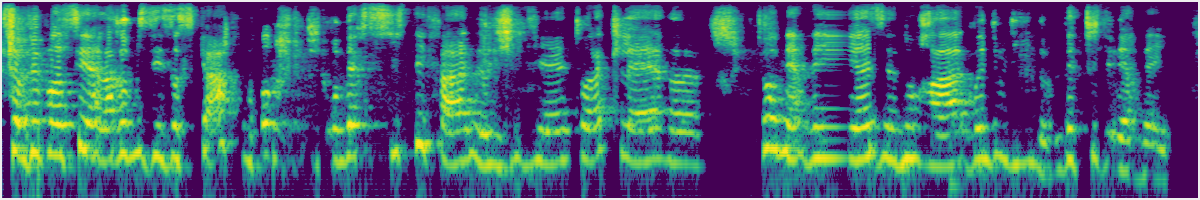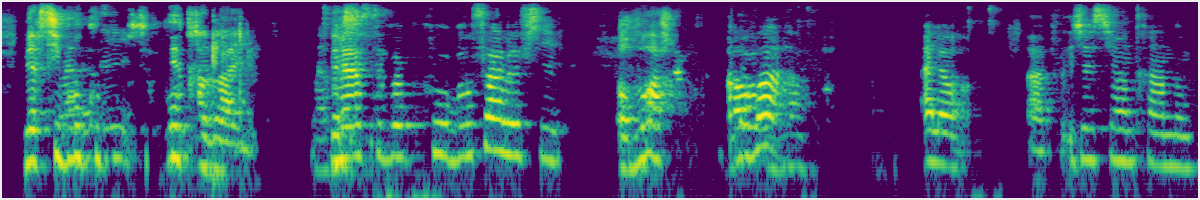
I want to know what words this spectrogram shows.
ça me fait penser à la remise des Oscars. Bon, je remercie Stéphane, Juliette, toi Claire, euh, toi merveilleuse Nora, Gwendoline. Vous êtes tous des merveilles. Merci, Merci. beaucoup pour ce beau travail. Merci. Merci beaucoup. Bonsoir filles. Au revoir. Au revoir. Alors, hop, je suis en train donc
